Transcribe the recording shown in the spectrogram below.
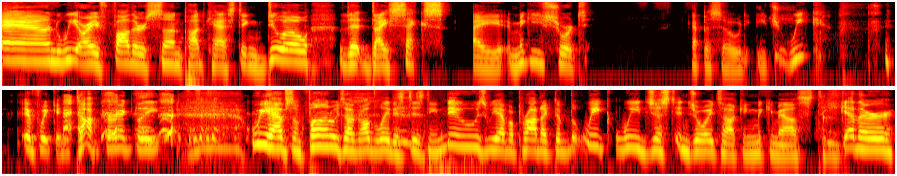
and we are a father son podcasting duo that dissects a Mickey short episode each week. If we can talk correctly. We have some fun. We talk all the latest Disney news. We have a product of the week. We just enjoy talking Mickey Mouse together.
